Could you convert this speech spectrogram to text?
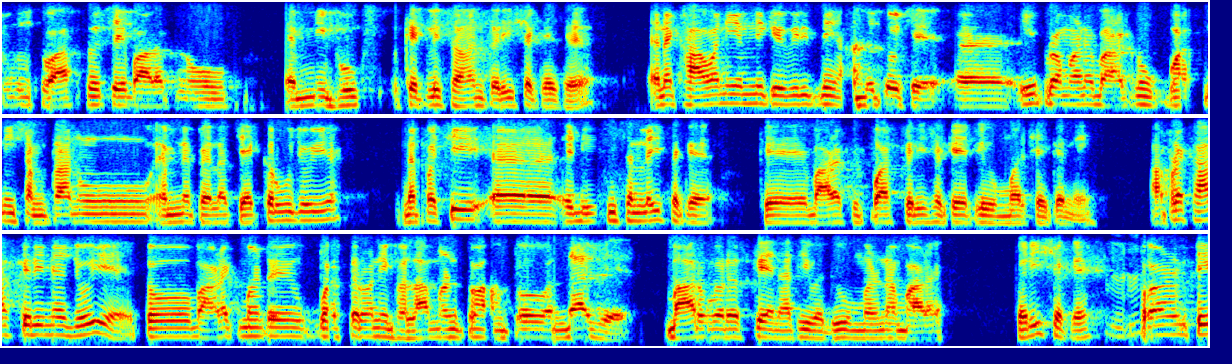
એમનું સ્વાસ્થ્ય છે બાળકનું, એમની ભૂખ કેટલી સહન કરી શકે છે, અને ખાવાની એમની કેવી રીતની આદતો છે એ પ્રમાણે બાળકનું ઉપવાસની ક્ષમતાનું એમને પહેલા ચેક કરવું જોઈએ. ને પછી એ ડિસિઝન લઈ શકે કે બાળક ઉપવાસ કરી શકે, એટલી ઉંમર છે કે નહીં. આપણે ખાસ કરીને જોઈએ તો બાળક માટે ઉપવાસ કરવાની ભલામણ તો આમ તો અંદાજે બાર વર્ષ કે એનાથી વધુ ઉંમરના બાળક કરી શકે. પણ તે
